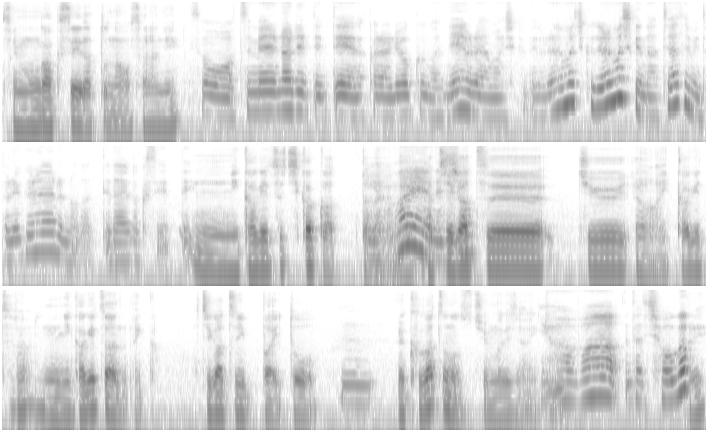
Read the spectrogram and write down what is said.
専門学生だとなおさらね。そう。詰められててだからりょうくんがね羨ましくて羨ましくて羨ましくて夏休みどれぐらいあるのだって大学生って、うん2ヶ月近くあったよね。よね。8月中あ1ヶ月半？うん2ヶ月はないか。8月いっぱいとうん、え9月の途中までじゃないやば。だって小あ学れ？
